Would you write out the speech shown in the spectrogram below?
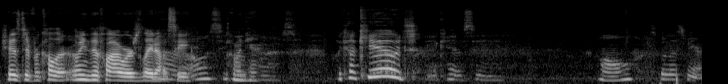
She has different color. I mean, the flowers laid out. See, see come in here. flowers. Look how cute. I can't see. Oh. Let's mirror.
